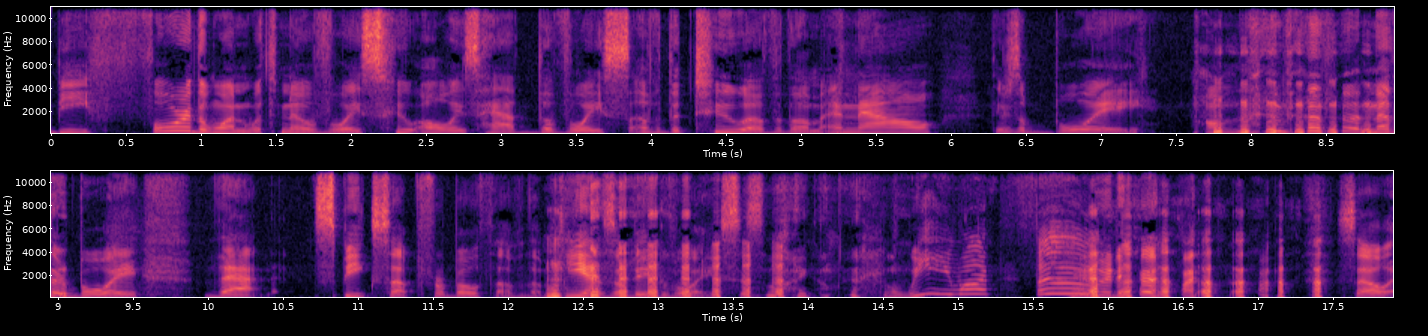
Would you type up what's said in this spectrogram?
before the one with no voice who always had the voice of the two of them, and now there's a boy, um, another boy that speaks up for both of them. He has a big voice. It's like, we want food. so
